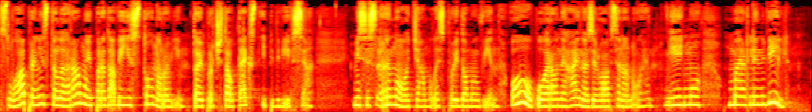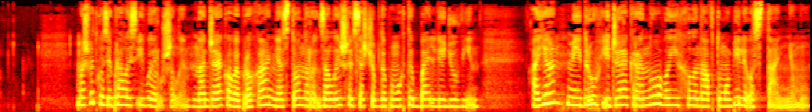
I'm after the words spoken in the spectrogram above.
Слуга приніс телеграму і передав її стонорові. Той прочитав текст і підвівся. Місіс Рено отямилась, повідомив він. О, Пуаро негайно зірвався на ноги. Їдьмо у Мерлінвіль. Ми швидко зібрались і вирушили. На Джекове прохання Стонор залишився, щоб допомогти Беллі Дювін. А я, мій друг і Джек Рено виїхали на автомобілі останньому.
